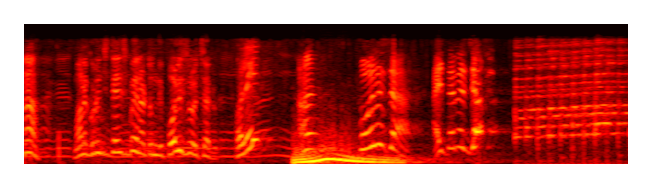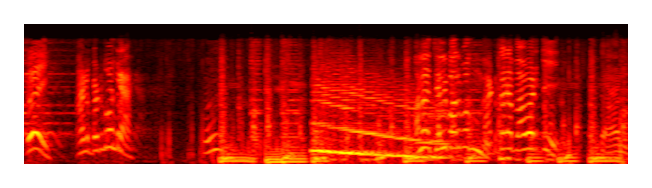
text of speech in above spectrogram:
అన్నా మన గురించి తెలిసిపోయినట్టుంది. పోలీసులు వచ్చారు. ఆ? పోలీసా? అయితేనే జప్ ఆయన పెట్టుకుంటా అన్నా చెల్లి పారిపోతుంది. పట్టుకురా బాబర్తి దాని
